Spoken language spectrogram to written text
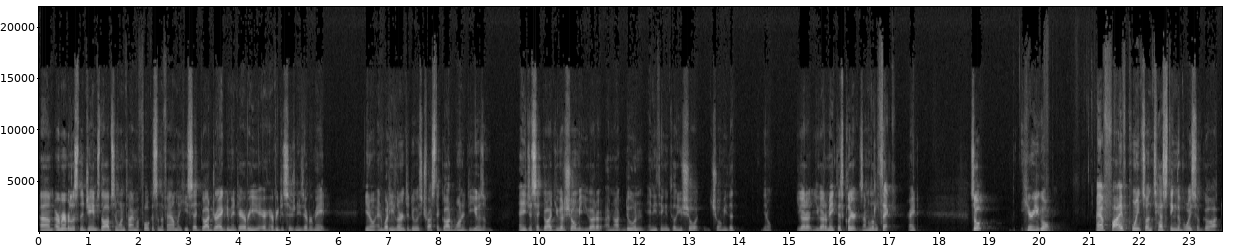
Um, I remember listening to James Dobson one time, a focus on the family. He said God dragged him into every, every decision he's ever made. You know, and what he learned to do is trust that God wanted to use him And he just said, God, you got to show me. You got to. I'm not doing anything until you show it. Show me that, you know, you got to you got to make this clear because I'm a little thick, right? So here you go. I have five points on testing the voice of God.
